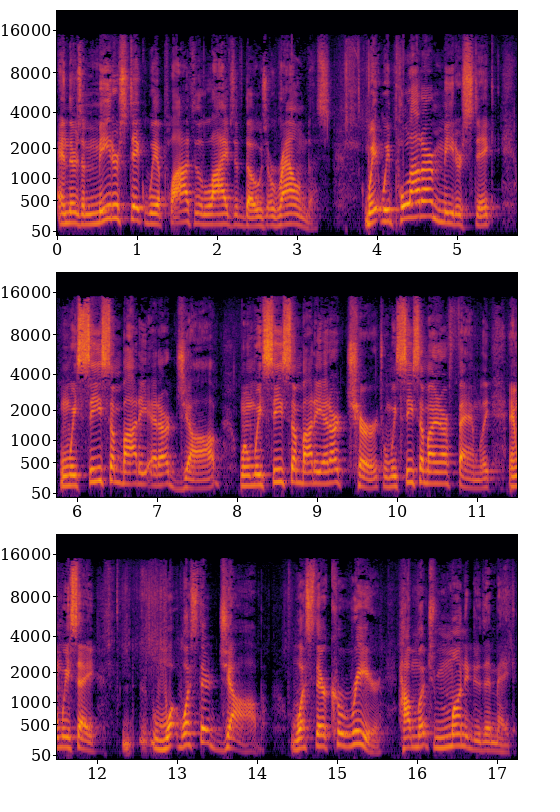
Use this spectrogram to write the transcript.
and there's a meter stick we apply to the lives of those around us. We, we pull out our meter stick when we see somebody at our job, when we see somebody at our church, when we see somebody in our family, and we say, what, What's their job? What's their career? How much money do they make?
